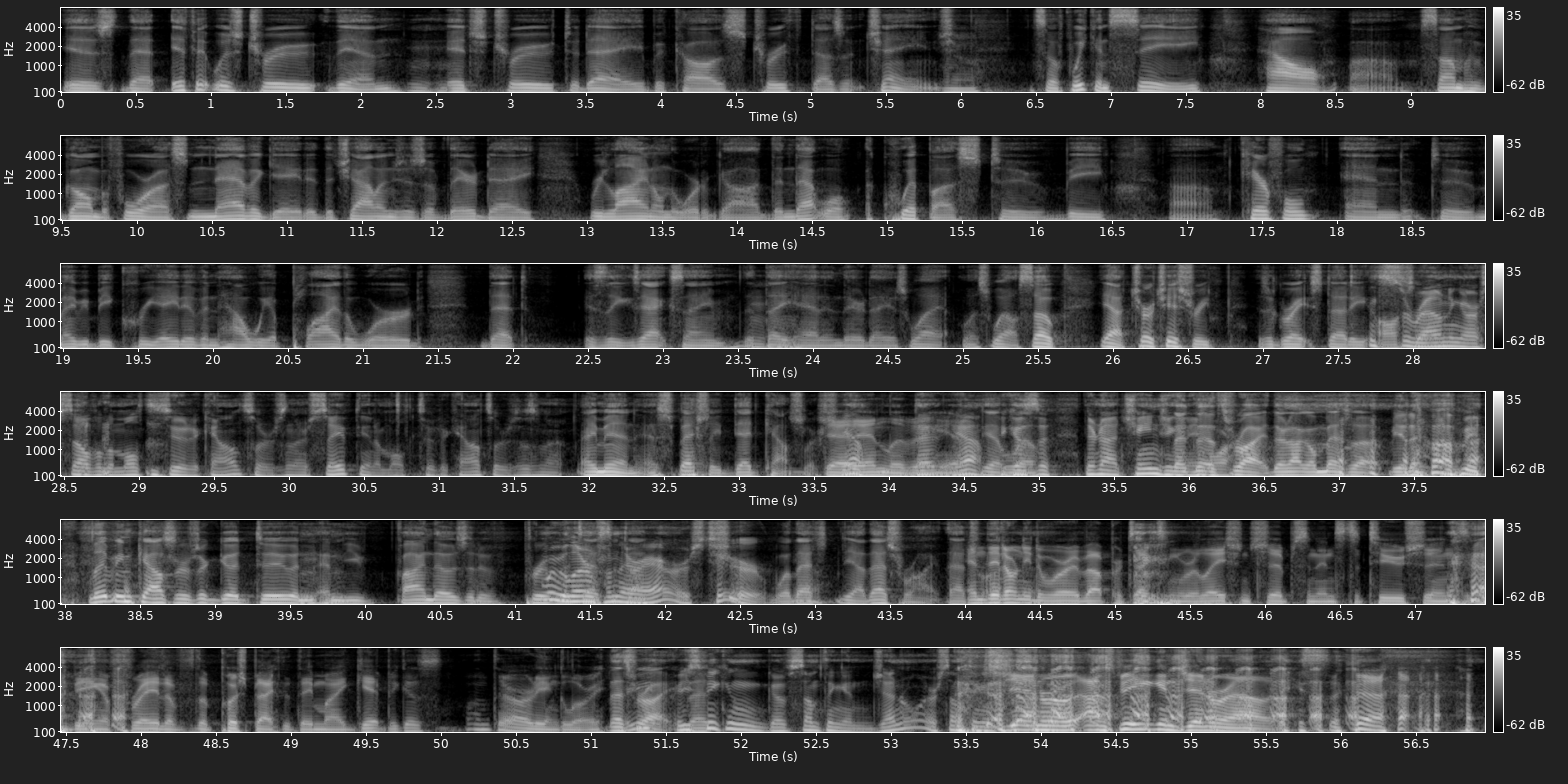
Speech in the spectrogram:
is that if it was true then, mm-hmm. it's true today because truth doesn't change. Yeah. So if we can see how uh, some who've gone before us navigated the challenges of their day relying on the Word of God, then that will equip us to be uh, careful and to maybe be creative in how we apply the Word that is the exact same that mm-hmm. they had in their day as well. As well. So, yeah, church history is a great study. Also. surrounding ourselves with a multitude of counselors, and there's safety in a multitude of counselors, isn't it? Amen. And especially dead counselors. Dead yeah, and living. Dead, yeah. yeah. because well, they're not changing. That, that's right. They're not going to mess up. You know, I mean, living counselors are good too, and, mm-hmm. and you find those that have proven. We learn from their errors too. Sure. Well, that's yeah, yeah that's right. That's and right. they don't need to worry about protecting relationships and institutions and being afraid of the pushback that they might get because well, they're already in glory. That's are you, right. Are you that, speaking of something in general or something? In general. I'm speaking in generalities.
